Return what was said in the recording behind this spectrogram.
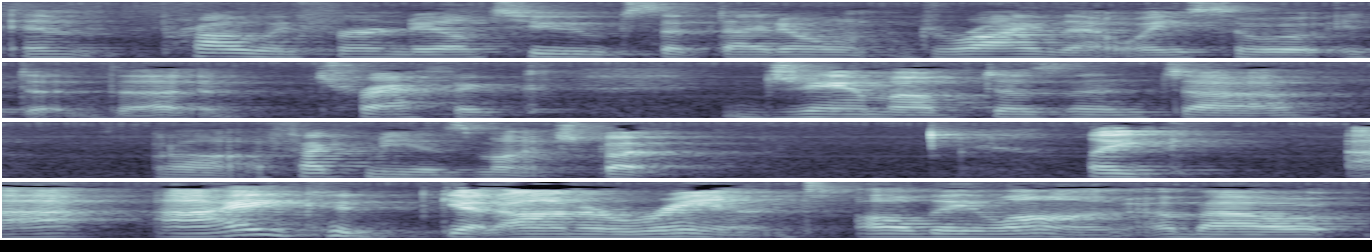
and probably Ferndale too, except I don't drive that way, so it the traffic jam up doesn't uh, uh, affect me as much. But like I I could get on a rant all day long about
